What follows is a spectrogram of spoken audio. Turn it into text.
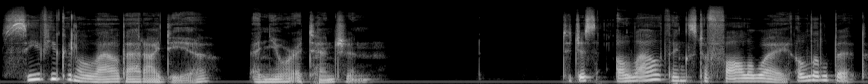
see if you can allow that idea and your attention to just allow things to fall away a little bit.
